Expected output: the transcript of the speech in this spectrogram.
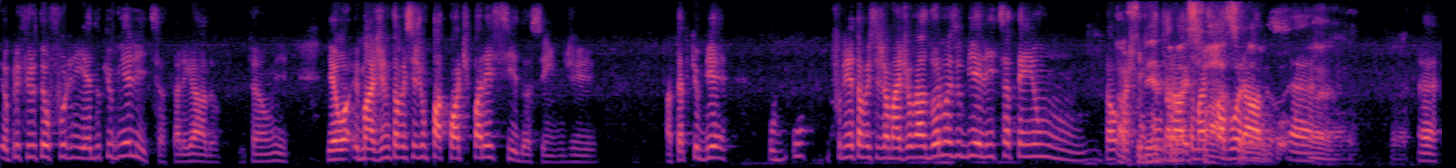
eu prefiro ter o Fournier do que o Bielitsa, tá ligado? Então, e, eu imagino que talvez seja um pacote parecido, assim, de até porque o Bie, o, o Fournier talvez seja mais jogador, mas o Bielitsa tem um, então, ah, acho um tá contrato tá mais, mais fácil, favorável. Né? É, é. é.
